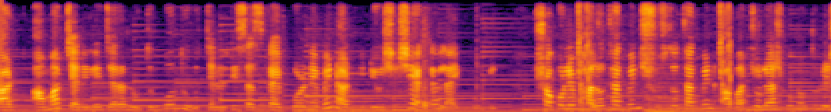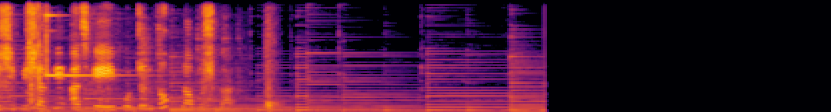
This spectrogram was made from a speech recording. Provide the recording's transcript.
আর আমার চ্যানেলে যারা নতুন বন্ধু, চ্যানেলটি সাবস্ক্রাইব করে নেবেন আর ভিডিও শেষে একটা লাইক করবেন। সকলে ভালো থাকবেন, সুস্থ থাকবেন। আবার চলে আসব নতুন রেসিপির সাথে। আজকে এই পর্যন্ত, নমস্কার।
